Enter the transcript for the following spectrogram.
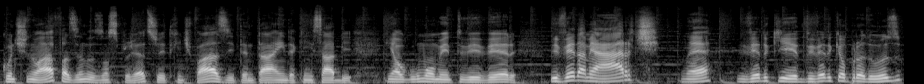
continuar fazendo os nossos projetos do jeito que a gente faz e tentar ainda, quem sabe, em algum momento viver viver da minha arte, né? Viver do que, viver do que eu produzo.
